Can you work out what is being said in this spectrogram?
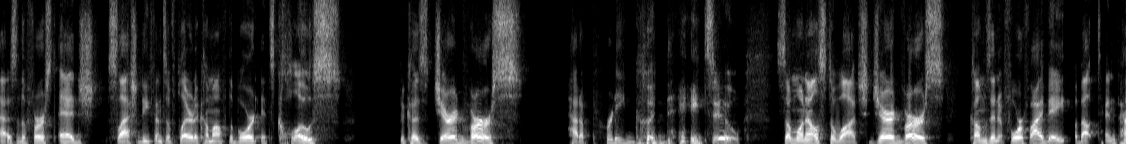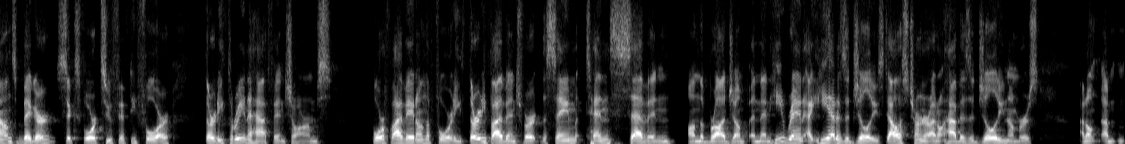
as the first edge slash defensive player to come off the board. It's close because Jared Verse had a pretty good day too. Someone else to watch, Jared Verse comes in at 458, about 10 pounds bigger, 6'4, 254, 33 and a half inch arms, 458 on the 40, 35 inch vert, the same 10 7 on the broad jump. And then he ran, he had his agilities. Dallas Turner, I don't have his agility numbers. I don't, um,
